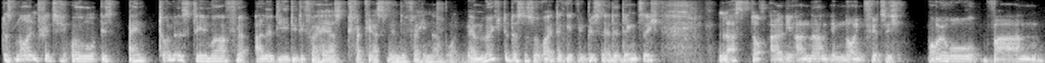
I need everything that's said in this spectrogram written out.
Das 49 Euro ist ein tolles Thema für alle die, die die Verkehrswende verhindern wollen. Wer möchte, dass es so weitergeht wie bisher, der denkt sich, lasst doch all die anderen im 49 Euro Wahn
